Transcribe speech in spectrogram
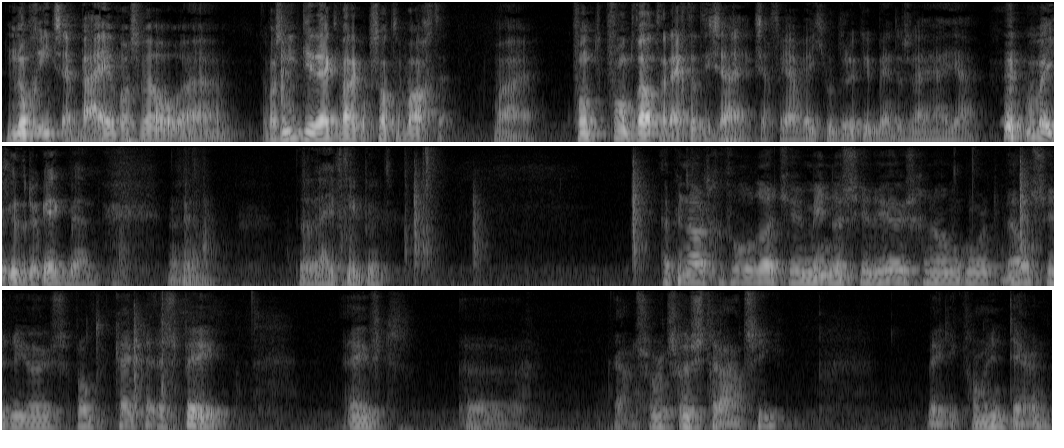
nog iets erbij was wel. dat was niet direct waar ik op zat te wachten. Maar ik vond, ik vond wel terecht dat hij zei. Ik zeg van ja, weet je hoe druk ik ben? Toen zei hij ja, weet je hoe druk ik ben? Dat heeft hij een punt. Heb je nou het gevoel dat je minder serieus genomen wordt, wel serieus? Want kijk, de SP heeft eh, ja, een soort frustratie, weet ik van intern.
